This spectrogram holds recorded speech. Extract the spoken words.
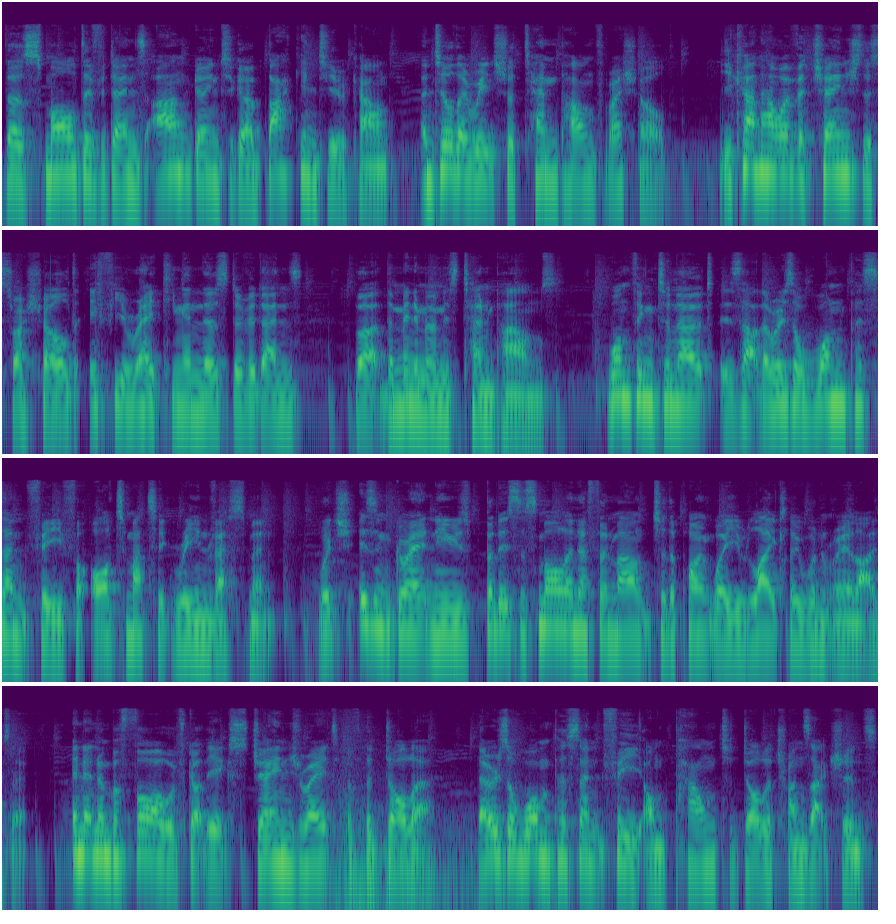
those small dividends aren't going to go back into your account until they reach the £10 threshold. You can, however, change this threshold if you're raking in those dividends, but the minimum is £10. One thing to note is that there is a 1% fee for automatic reinvestment, which isn't great news, but it's a small enough amount to the point where you likely wouldn't realise it. In at number 4, we've got the exchange rate of the dollar. There is a 1% fee on pound to dollar transactions,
